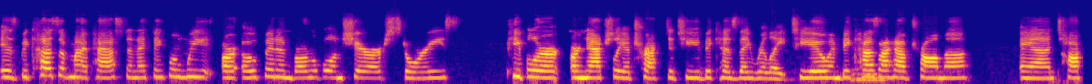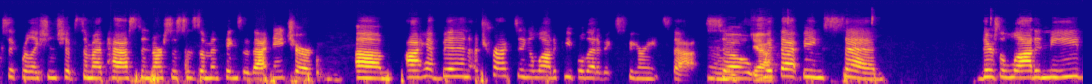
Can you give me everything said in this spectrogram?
is because of my past, and I think when we are open and vulnerable and share our stories, people are are naturally attracted to you because they relate to you, and because mm-hmm. I have trauma and toxic relationships in my past and narcissism and things of that nature um, i have been attracting a lot of people that have experienced that mm, so yeah. with that being said there's a lot of need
